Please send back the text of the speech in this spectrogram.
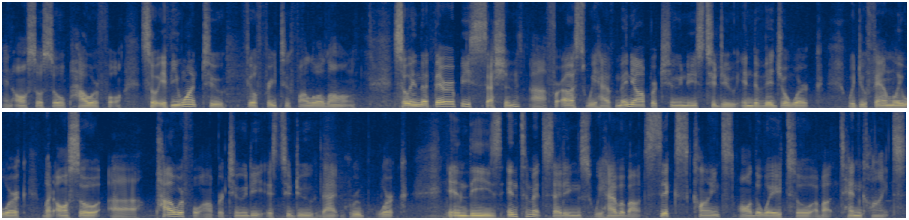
and also so powerful. So if you want to, feel free to follow along. So in the therapy session, uh, for us, we have many opportunities to do individual work, we do family work, but also a powerful opportunity is to do that group work. In these intimate settings, we have about six clients all the way to about 10 clients.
